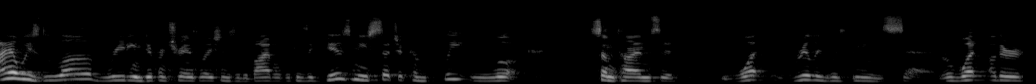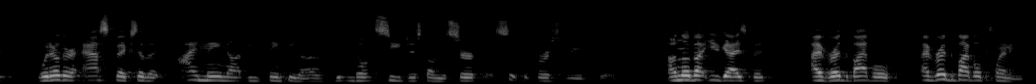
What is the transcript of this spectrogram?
I always love reading different translations of the Bible because it gives me such a complete look sometimes at what really was being said or what other what other aspects of it I may not be thinking of that you don't see just on the surface at the first read through. I don't know about you guys, but I've read the Bible. I've read the Bible plenty.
